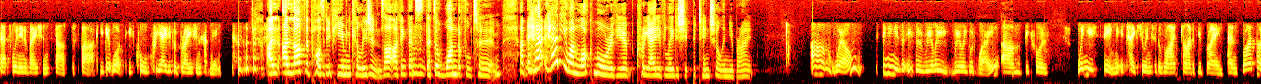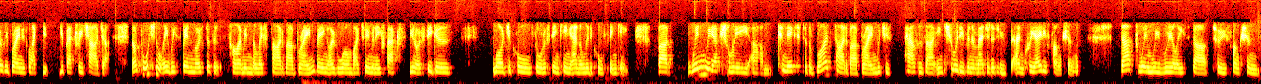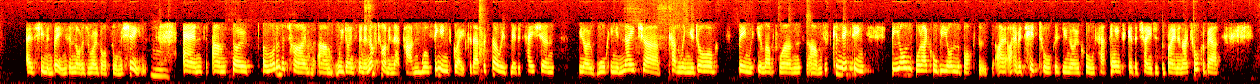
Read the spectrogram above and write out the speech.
that's when innovation starts to spark. You get what is called creative abrasion happening. I, I love the positive human collisions. I, I think that's that's a wonderful term. Um, how, how do you unlock more of your creative leadership potential in your brain? Um, well, singing is a, is a really, really good way um, because when you sing, it takes you into the right side of your brain, and right side of your brain is like your, your battery charger. Now, unfortunately, we spend most of the time in the left side of our brain being overwhelmed by too many facts, you know, figures, logical sort of thinking, analytical thinking. But when we actually um, connect to the right side of our brain, which is houses our intuitive and imaginative and creative functions, that's when we really start to function as human beings and not as robots or machines. And um, so a lot of the time um, we don't spend enough time in that part. And well, singing's great for that, but so is meditation, you know, walking in nature, cuddling your dog, being with your loved ones, um, just connecting beyond what I call beyond the boxes. I, I have a TED talk, as you know, called How Singing Together Changes the Brain, and I talk about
